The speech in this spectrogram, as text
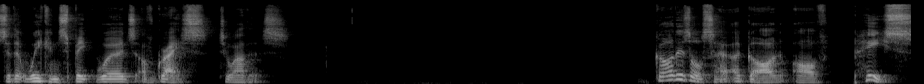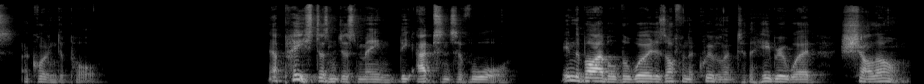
so that we can speak words of grace to others. God is also a God of peace, according to Paul. Now, peace doesn't just mean the absence of war. In the Bible, the word is often equivalent to the Hebrew word shalom,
